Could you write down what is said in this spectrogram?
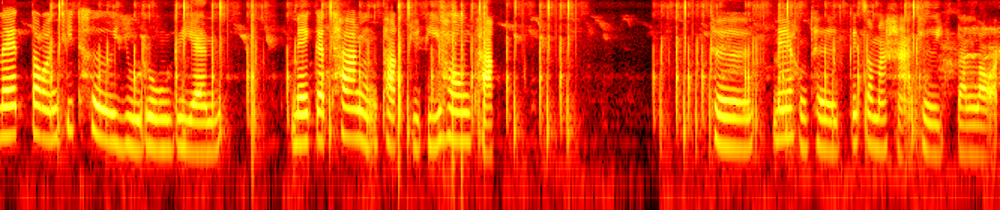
และตอนที่เธออยู่โรงเรียน แม้กระทั่งพักอยู่ที่ห้องพัก เธอแม่ของเธอก็จะมาหาเธออยู่ตลอด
